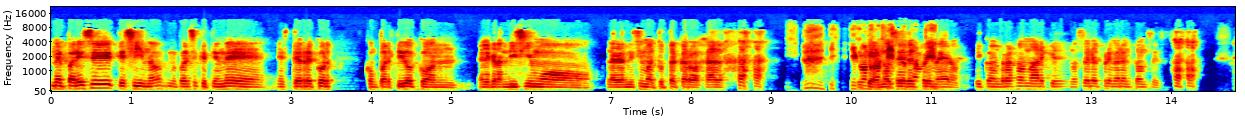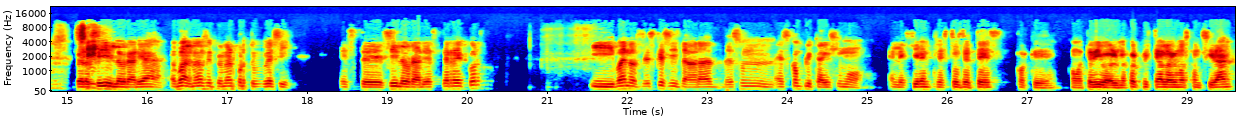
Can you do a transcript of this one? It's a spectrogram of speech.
Me parece que sí, ¿no? Me parece que tiene este récord compartido con el grandísimo, la grandísima Tuta Carvajal. y, con que no ser el primero. Y con Rafa Márquez, no ser el primero entonces. Pero sí. lograría, bueno, al menos el primer portugués sí, este, sí lograría este récord. Y bueno, es que sí, la verdad, es, un, es complicadísimo elegir entre estos DTs, porque, como te digo, el mejor Cristiano lo vimos con Zidane,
